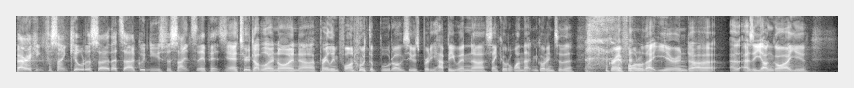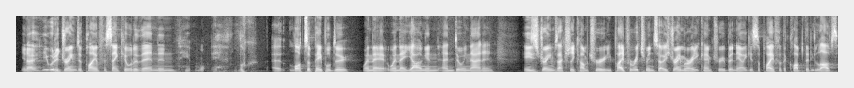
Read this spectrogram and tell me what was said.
barracking for St Kilda. So that's uh, good news for Saints there, Pez. Yeah, 2009 uh, prelim final with the Bulldogs. He was pretty happy when uh, St Kilda won that and got into the grand final that year. And uh, as, as a young guy, you you know he would have dreamed of playing for St Kilda then. And he, look, uh, lots of people do when they're when they're young and, and doing that. And his dreams actually come true. He played for Richmond, so his dream already came true. But now he gets to play for the club that he loves,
